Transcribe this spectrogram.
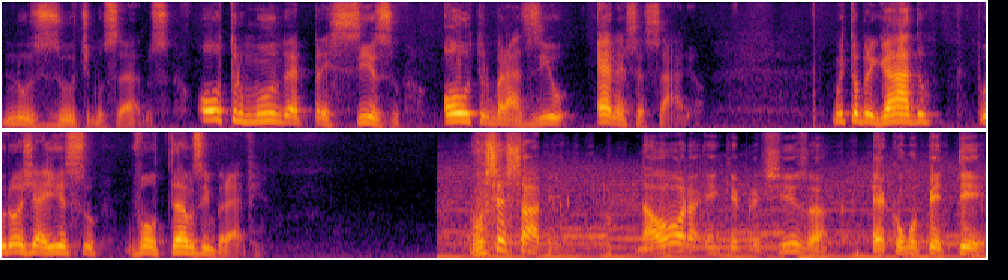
nos últimos anos. Outro mundo é preciso, outro Brasil é necessário. Muito obrigado, por hoje é isso, voltamos em breve. Você sabe na hora em que precisa, é com o PT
